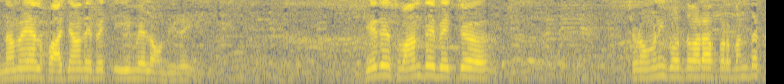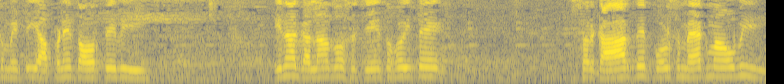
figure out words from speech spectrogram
ਨਵੇਂ ਅਲਫਾਜ਼ਾਂ ਦੇ ਵਿੱਚ ਈਮੇਲ ਆਉਂਦੀ ਰਹੀ। ਜਿਹਦੇ ਸਬੰਧ ਦੇ ਵਿੱਚ ਸ਼੍ਰੋਮਣੀ ਗੁਰਦੁਆਰਾ ਪ੍ਰਬੰਧਕ ਕਮੇਟੀ ਆਪਣੇ ਤੌਰ ਤੇ ਵੀ ਇਹਨਾਂ ਗੱਲਾਂ ਤੋਂ ਸੁਚੇਤ ਹੋਈ ਤੇ ਸਰਕਾਰ ਤੇ ਪੁਲਿਸ ਮਹਿਕਮਾ ਉਹ ਵੀ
